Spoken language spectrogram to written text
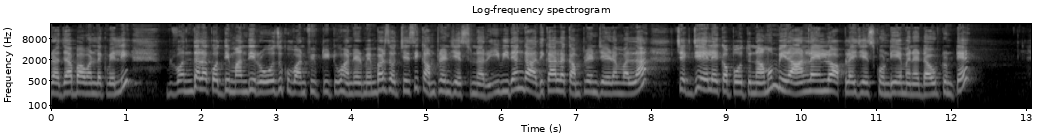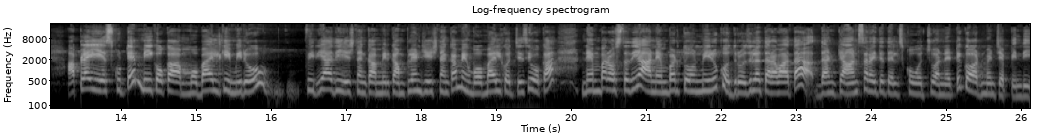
ప్రజాభవన్లకు వెళ్ళి వందల కొద్ది మంది రోజుకు one fifty two hundred members వచ్చేసి కంప్లైంట్ చేస్తున్నారు. ఈ విధంగా అధికారుల కంప్లైంట్ చేయడం వల్ల చెక్ చేయలేకపోతున్నాము. మీరు ఆన్లైన్లో అప్లై చేసుకోండి ఏమైనా డౌట్ ఉంటే. అప్లై చేసుకుంటే మీకు ఒక మొబైల్కి మీరు ఫిర్యాదు చేసినాక మీరు కంప్లైంట్ చేసినాక మీ మొబైల్కి వచ్చేసి ఒక నెంబర్ వస్తుంది. ఆ నెంబర్తో మీరు కొద్ది రోజుల తర్వాత దానికి ఆన్సర్ అయితే తెలుసుకోవచ్చు అన్నట్టు గవర్నమెంట్ చెప్పింది.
